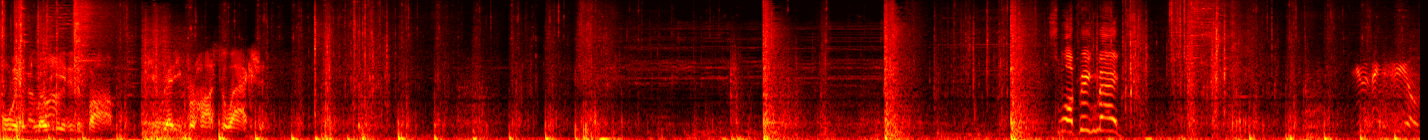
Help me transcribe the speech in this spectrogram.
4 has located a bomb. Be ready for hostile action. Swapping mags! Using shield.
